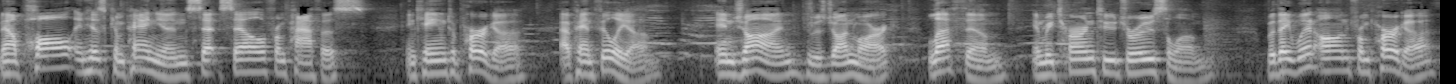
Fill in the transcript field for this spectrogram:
Now, Paul and his companions set sail from Paphos and came to Perga at Pamphylia. And John, who was John Mark, left them and returned to Jerusalem. But they went on from Perga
